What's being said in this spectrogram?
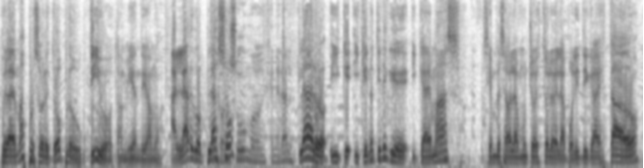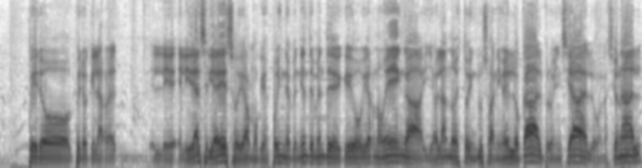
pero además por sobre todo productivo también, digamos, a largo El plazo. consumo en general. Claro, y que, y que no tiene que, y que además, siempre se habla mucho de esto, lo de la política de Estado, pero, pero que la, el, el ideal sería eso, digamos, que después independientemente de qué gobierno venga, y hablando de esto incluso a nivel local, provincial o nacional,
